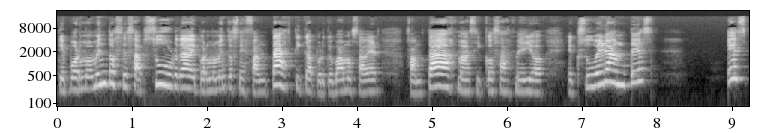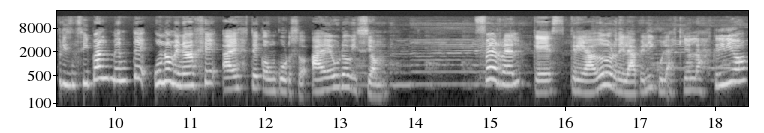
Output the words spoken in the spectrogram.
que por momentos es absurda y por momentos es fantástica porque vamos a ver fantasmas y cosas medio exuberantes, es principalmente un homenaje a este concurso, a Eurovisión. Ferrell, que es creador de la película, es quien la escribió,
